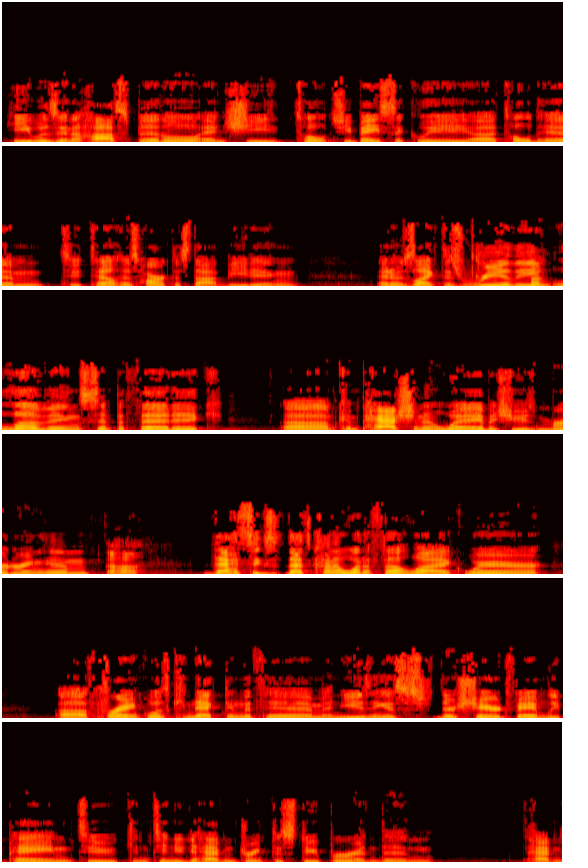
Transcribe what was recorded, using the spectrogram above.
He was in a hospital, and she told she basically uh, told him to tell his heart to stop beating. And it was like this really loving, sympathetic, um, compassionate way, but she was murdering him uh huh. that's ex- that's kind of what it felt like where uh, Frank was connecting with him and using his their shared family pain to continue to have him drink to stupor and then have him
